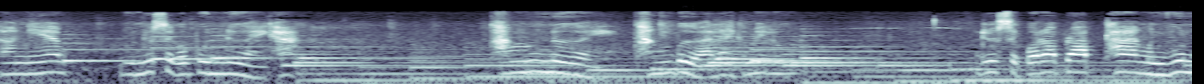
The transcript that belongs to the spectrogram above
ตอนนี้บุญรู้สึกว่าบุญเหนื่อยค่ะ ทั้งเหนื่อย ทั้งเบื่ออะไรก็ไม่รู้ รู้สึกว่ารอบๆข้างมันวุ่น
